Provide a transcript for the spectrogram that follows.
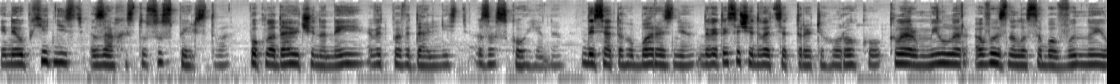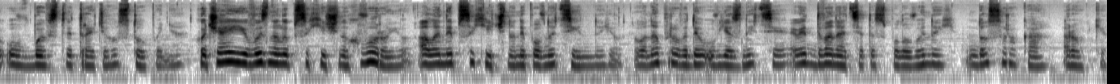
і необхідність захисту суспільства, покладаючи на неї відповідальність за скоєне. 10 березня 2023 року Клер Міллер визнала себе винною у вбивстві третього ступеня. Хоча її визнали психічно хворою, але не психічно неповноцінною. Вона проведе у в'язниці від 12,5 до 40 років.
